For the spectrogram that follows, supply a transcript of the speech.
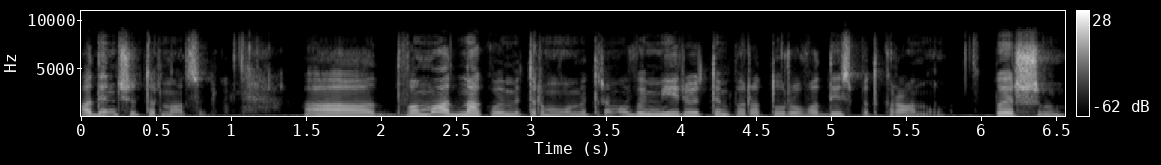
1.14. Двома однаковими термометрами вимірюють температуру води з-під крану. Першим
